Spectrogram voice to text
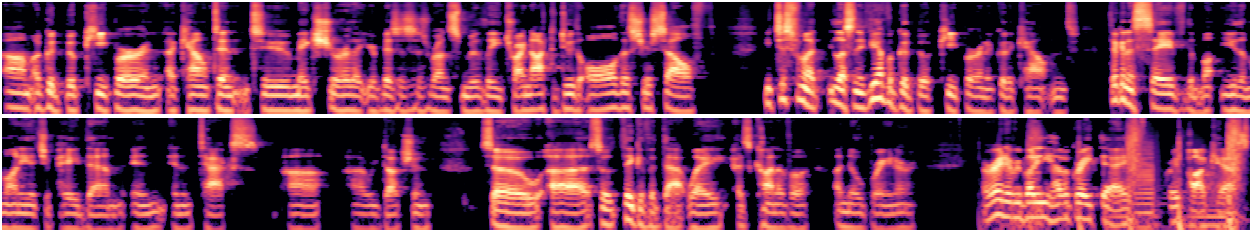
um, a good bookkeeper and accountant to make sure that your business is run smoothly. Try not to do all this yourself just from a listen, if you have a good bookkeeper and a good accountant, they're going to save the you the money that you paid them in in tax uh, uh, reduction. So uh, so think of it that way as kind of a, a no brainer. All right, everybody, have a great day. Great podcast.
